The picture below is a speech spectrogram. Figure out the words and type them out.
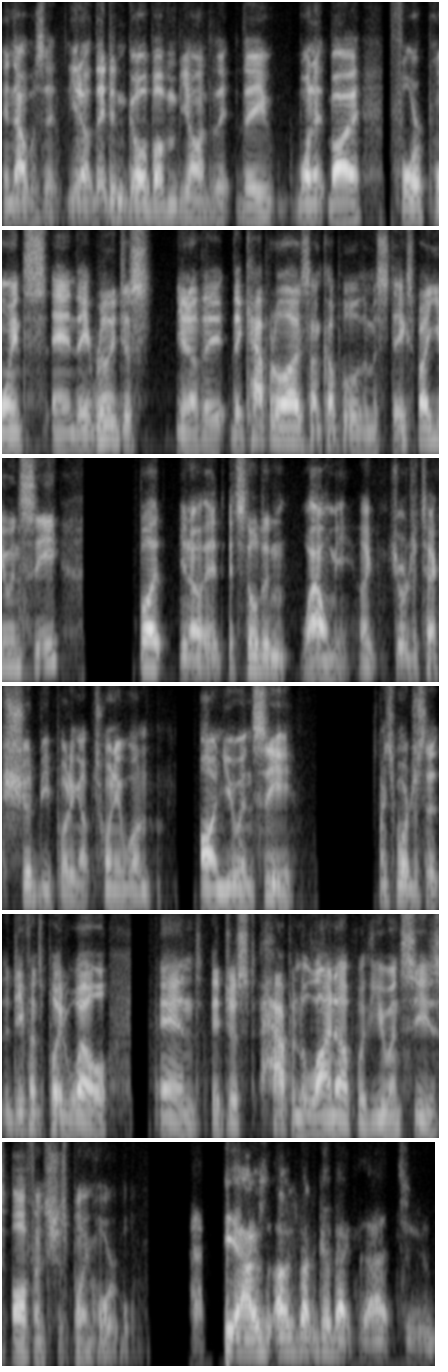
and that was it. You know, they didn't go above and beyond. They they won it by four points, and they really just, you know, they they capitalized on a couple of the mistakes by UNC, but you know, it, it still didn't wow me. Like Georgia Tech should be putting up 21 on UNC. It's more just that the defense played well, and it just happened to line up with UNC's offense just playing horrible. Yeah, I was I was about to go back to that to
